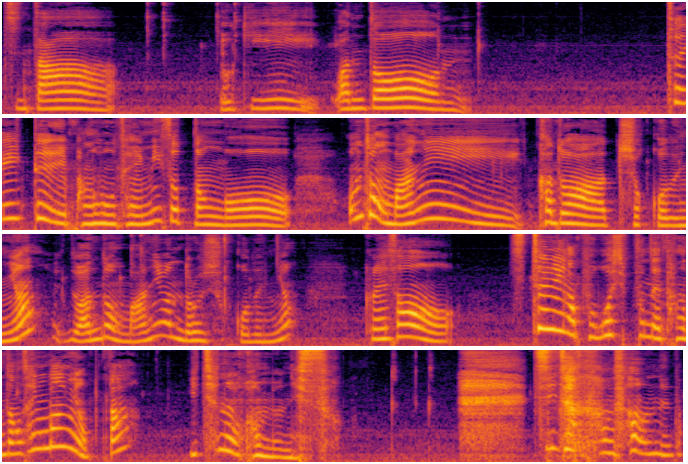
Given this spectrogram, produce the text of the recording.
진짜, 여기 완전 트위트 방송 재밌었던 거 엄청 많이 가져와 주셨거든요? 완전 많이 만들어 주셨거든요? 그래서 스테리가 보고 싶은데 당장 생방이 없다? 이 채널 가면 있어. 진짜 감사합니다.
